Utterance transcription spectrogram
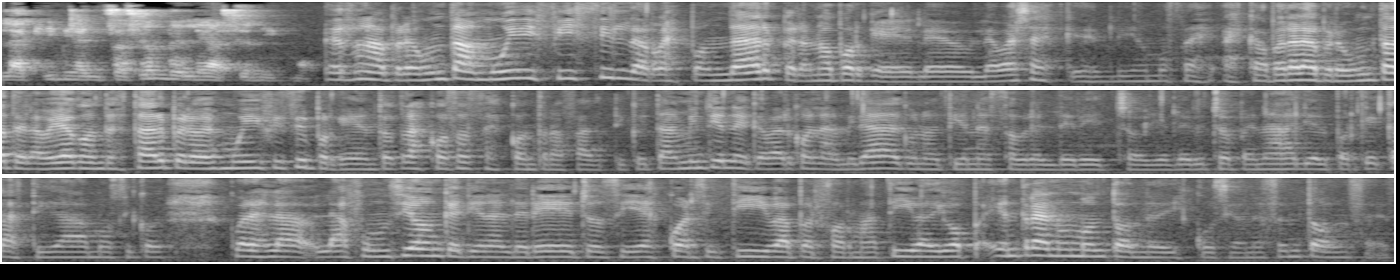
la criminalización del negacionismo? Es una pregunta muy difícil de responder, pero no porque le, vayas digamos, a escapar a la pregunta, te la voy a contestar, pero es muy difícil porque, entre otras cosas, es contrafáctico. Y también tiene que ver con la mirada que uno tiene sobre el derecho y el derecho penal y el por qué castigamos y cuál es la, la función que tiene el derecho, si es coercitiva, performativa, digo, entra en un montón de discusiones. Entonces,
